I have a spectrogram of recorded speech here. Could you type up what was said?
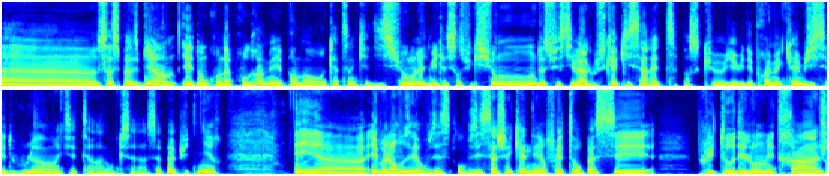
Euh, ça se passe bien. Et donc, on a programmé pendant 4-5 éditions la nuit de la science-fiction de ce festival jusqu'à qu'il s'arrête parce qu'il y a eu des problèmes avec la MJC de Moulin, etc. Donc, ça n'a pas pu tenir. Et, euh, et voilà, on faisait, on, ça chaque année. En fait, on passait plutôt des longs métrages,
